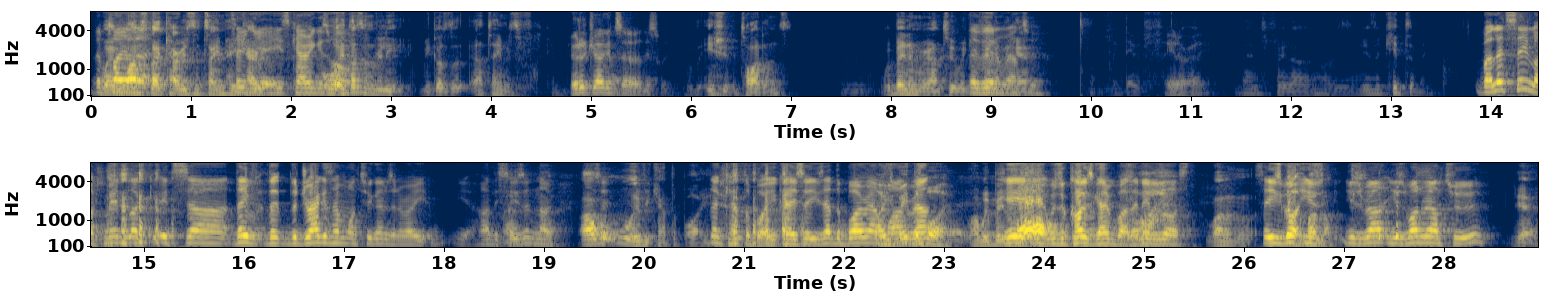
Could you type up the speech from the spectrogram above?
the when player Munster that, carries the team, he team, carries. yeah, he's carrying as well, well. it doesn't really because our team is fucking Who the Dragons are this week? The issue Titans. We beat him around two. We They can beat get him round again. two. Big David Feder, right? David Fifita, oh, he's- He's a kid to me. But let's see, like man, like it's uh they've the, the Dragons haven't won two games in a row yet, yeah, huh, this season. No, Oh, So- well, well, if you count the bye. don't count the bye. Okay, so he's had the bye round Oh, he's one. beat the round, boy. Oh, we beat Yeah, the yeah, oh, it was a close game, but they nearly lost. One. So he's got buzzer. use use round use one round two Yeah,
